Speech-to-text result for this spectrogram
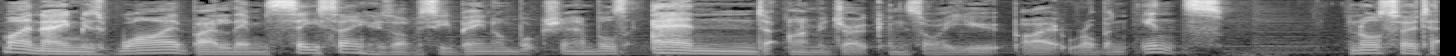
My Name is Why by Lemn Sissay, who's obviously been on Book Shambles, and I'm a Joke and So Are You by Robin Ince. and also to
